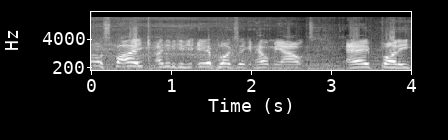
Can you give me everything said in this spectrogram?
Oh, Spike! I need to give you earplugs so you can help me out. Hey, buddy.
